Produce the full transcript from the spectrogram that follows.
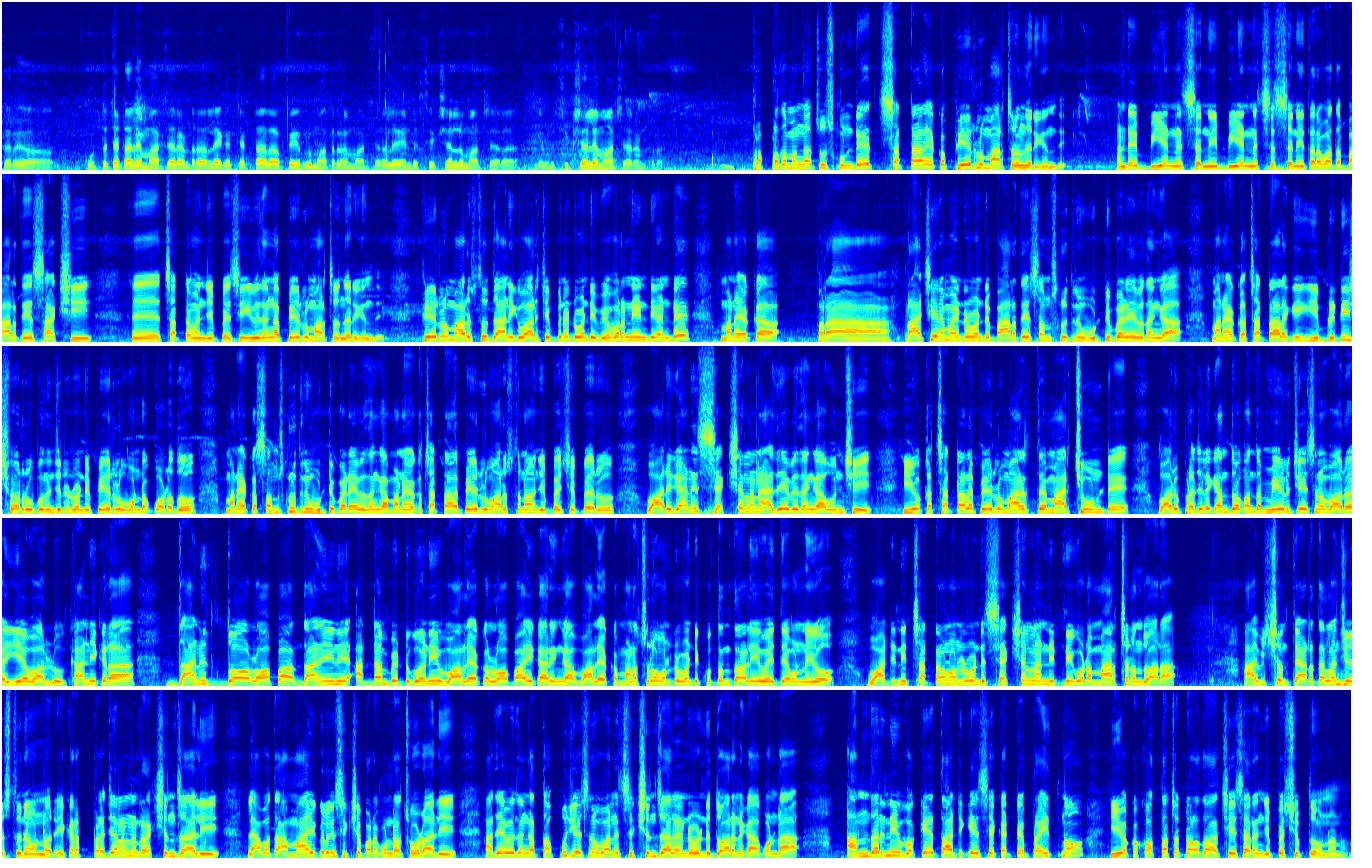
Sir కొత్త చట్టాలే మార్చారంటారా? లేక చట్టాల పేర్లు మాత్రమే మార్చారా? లేదంటే సెక్షన్లు మార్చారా? లేకుంటే శిక్షలే మార్చారంటారా? ప్రప్రథమంగా చూసుకుంటే చట్టాల యొక్క పేర్లు మార్చడం జరిగింది. అంటే బిఎన్ఎస్ అని బిఎన్ఎస్ఎస్ అని తర్వాత భారతీయ సాక్షి చట్టం అని చెప్పేసి ఈ విధంగా పేర్లు మార్చడం జరిగింది. పేర్లు మారుస్తూ దానికి వారు చెప్పినటువంటి వివరణ ఏంటి అంటే మన యొక్క ప్రా ప్రాచీనమైనటువంటి భారతీయ సంస్కృతిని ఉట్టిపడే విధంగా మన యొక్క చట్టాలకి ఈ బ్రిటిష్ వారు రూపొందించినటువంటి పేర్లు ఉండకూడదు. మన యొక్క సంస్కృతిని ఉట్టిపడే విధంగా మన యొక్క చట్టాల పేర్లు మారుస్తున్నామని చెప్పేసి చెప్పారు. వారు కానీ సెక్షన్లను అదే విధంగా ఉంచి ఈ యొక్క చట్టాల పేర్లు మారిస్తే మార్చి ఉంటే వారు ప్రజలకు ఎంతో కొంత మేలు చేసిన వారు అయ్యేవాళ్ళు. కానీ ఇక్కడ దాని లోప దానిని అడ్డం పెట్టుకొని వాళ్ళ యొక్క లోపాయికారంగా వాళ్ళ యొక్క మనసులో ఉన్నటువంటి కుతంత్రాలు ఏవైతే ఉన్నాయో వాటిని చట్టంలో ఉన్నటువంటి సెక్షన్లు అన్నింటినీ కూడా మార్చడం ద్వారా ఆ విషయం తేటతెల్లం చేస్తూనే ఉన్నారు. ఇక్కడ ప్రజలను రక్షించాలి లేకపోతే అమాయకులకు శిక్ష పడకుండా చూడాలి అదేవిధంగా తప్పు చేసిన వాళ్ళని శిక్షించాలనేటువంటి ధోరణి కాకుండా అందరినీ ఒకే తాటికేసే కట్టే ప్రయత్నం ఈ యొక్క కొత్త చట్టాల ద్వారా చేశారని చెప్పేసి చెప్తూ ఉన్నాను.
